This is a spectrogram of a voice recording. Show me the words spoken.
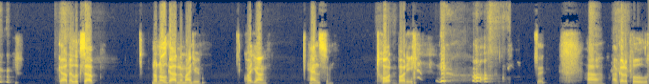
gardener looks up. Not an old gardener, mind you. Quite young. Handsome. Taut body. So, ah, I've got a pool.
